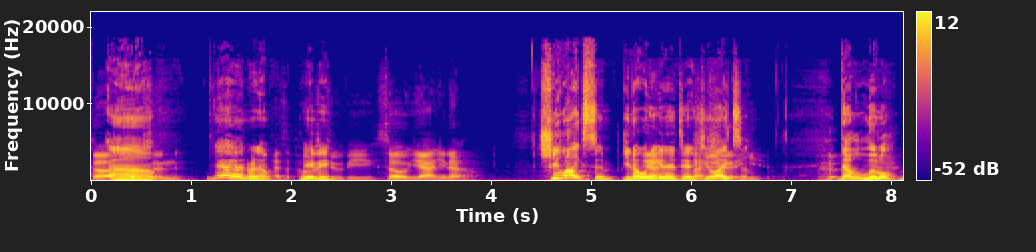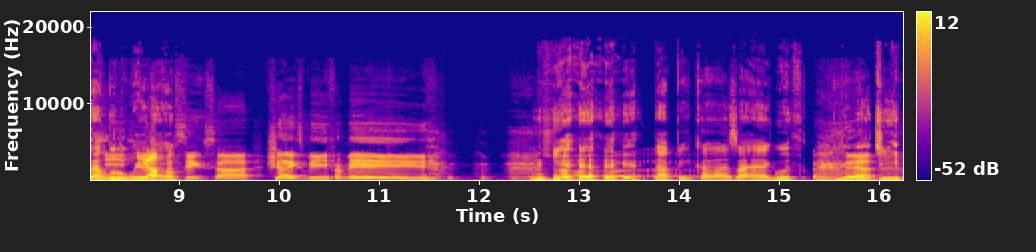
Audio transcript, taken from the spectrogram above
the Oh. person Yeah, I don't know. as opposed Maybe. to the. So yeah, you know. She likes him. You know what are you gonna do? She likes him. That little, that He, little he often weirdo. sings, uh, "She likes me for me." yeah, not because I hang with yeah, Luigi.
